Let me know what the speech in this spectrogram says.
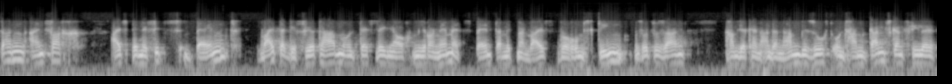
dann einfach als Benefizband weitergeführt haben und deswegen auch Miro Nemetz Band, damit man weiß, worum es ging, sozusagen, haben wir keinen anderen Namen gesucht und haben ganz, ganz viele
